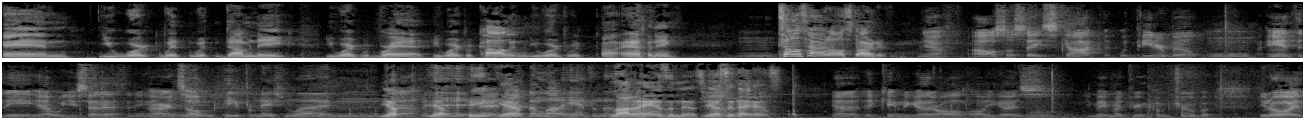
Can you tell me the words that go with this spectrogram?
and you worked with with Dominique, you worked with Brad, you worked with Colin, you worked with uh, Anthony. Mm-hmm. Tell us how it all started. Yeah, I also say Scott with Peterbilt, mm-hmm. Anthony. Yeah, well, you said Anthony. All right, mm-hmm. so Pete from Nationwide. Mm-hmm. Yep, yeah. yep, Pete. there, yep. There's been a lot of hands in this. A lot of hands in this. Yes, it has. So, yeah, it came together. All, all you guys, you made my dream come true. But, you know, I,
